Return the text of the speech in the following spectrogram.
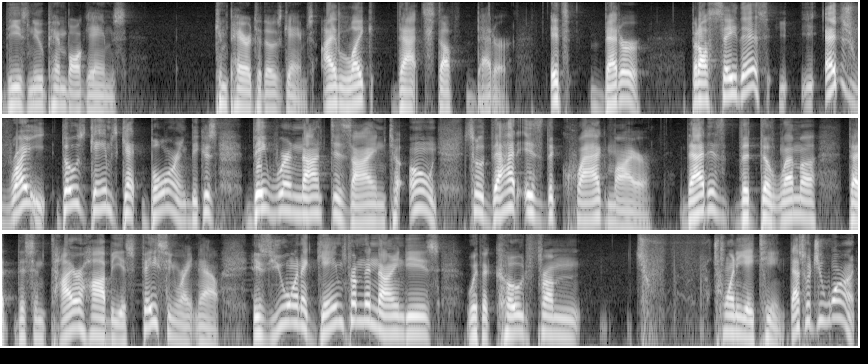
these new pinball games compared to those games. I like that stuff better. It's better. But I'll say this Ed's right. Those games get boring because they were not designed to own. So that is the quagmire. That is the dilemma that this entire hobby is facing right now. Is you want a game from the 90s with a code from 2018. That's what you want.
